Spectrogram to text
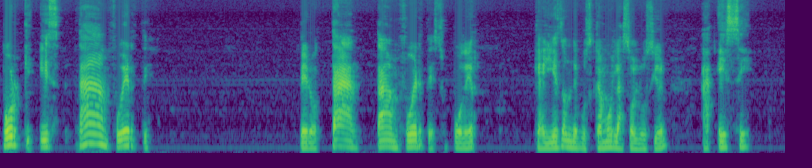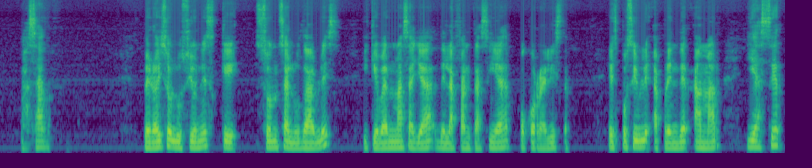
Porque es tan fuerte, pero tan, tan fuerte su poder, que ahí es donde buscamos la solución a ese pasado. Pero hay soluciones que son saludables y que van más allá de la fantasía poco realista es posible aprender a amar y a ser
